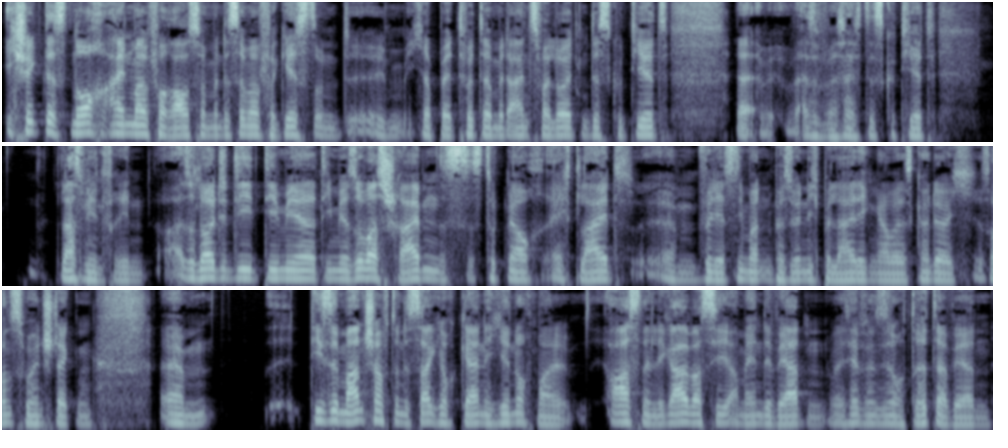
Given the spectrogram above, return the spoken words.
ich schicke das noch einmal voraus, wenn man das immer vergisst. Und äh, ich habe bei Twitter mit ein, zwei Leuten diskutiert, äh, also was heißt diskutiert, lass mich in Frieden. Also Leute, die, die mir, die mir sowas schreiben, das, das tut mir auch echt leid. Ähm, will jetzt niemanden persönlich beleidigen, aber das könnt ihr euch sonst wohin stecken. Ähm, diese Mannschaft, und das sage ich auch gerne hier nochmal, Arsenal, egal was sie am Ende werden, selbst wenn sie noch Dritter werden,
